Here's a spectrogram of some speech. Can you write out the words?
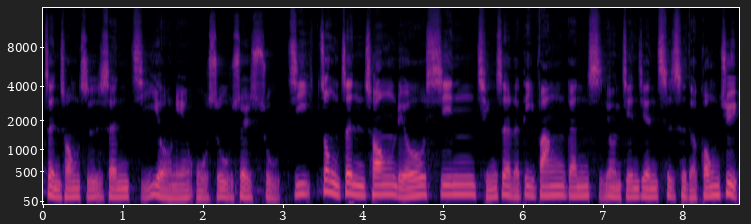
正冲值生己酉年五十五岁属鸡，重正冲，留心情色的地方跟使用尖尖刺刺的工具。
